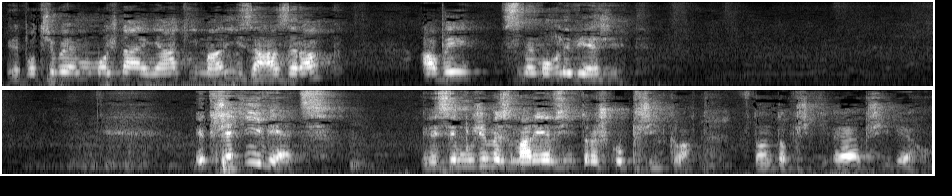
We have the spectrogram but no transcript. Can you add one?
kde potřebujeme možná i nějaký malý zázrak, aby jsme mohli věřit. Je třetí věc, kde si můžeme z Marie vzít trošku příklad v tomto eh, příběhu.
